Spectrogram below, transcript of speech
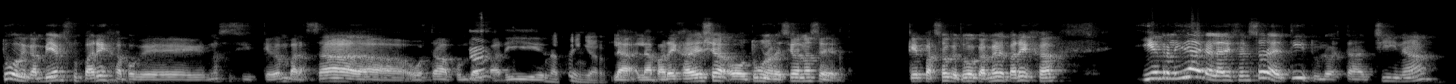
Tuvo que cambiar su pareja porque no sé si quedó embarazada o estaba a punto de parir Una finger. la, la pareja de ella o tuvo una lesión, no sé qué pasó, que tuvo que cambiar de pareja. Y en realidad era la defensora del título esta China,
